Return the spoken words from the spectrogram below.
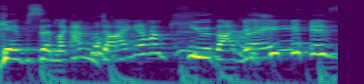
Gibson, like I'm dying at how cute that name is.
